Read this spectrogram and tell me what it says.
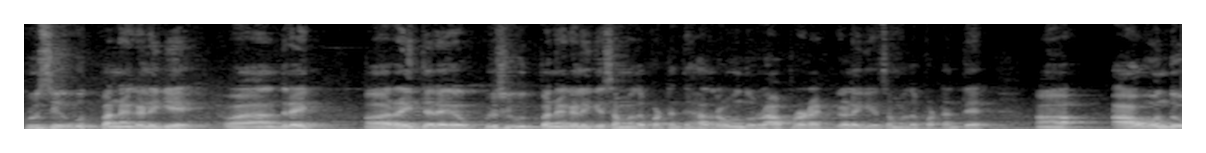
ಕೃಷಿ ಉತ್ಪನ್ನಗಳಿಗೆ ಅಂದರೆ ರೈತರ ಕೃಷಿ ಉತ್ಪನ್ನಗಳಿಗೆ ಸಂಬಂಧಪಟ್ಟಂತೆ ಅದರ ಒಂದು ರಾ ಪ್ರಾಡಕ್ಟ್ಗಳಿಗೆ ಸಂಬಂಧಪಟ್ಟಂತೆ ಆ, ಆ ಒಂದು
